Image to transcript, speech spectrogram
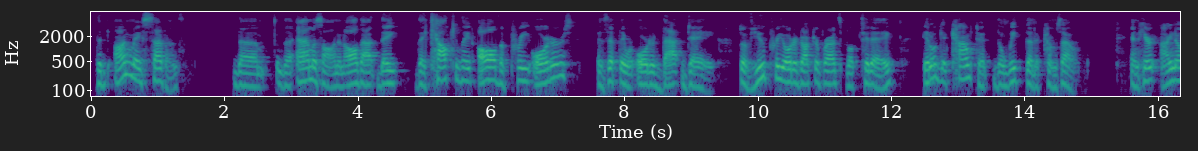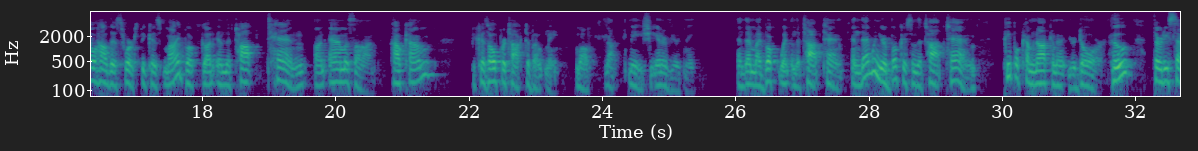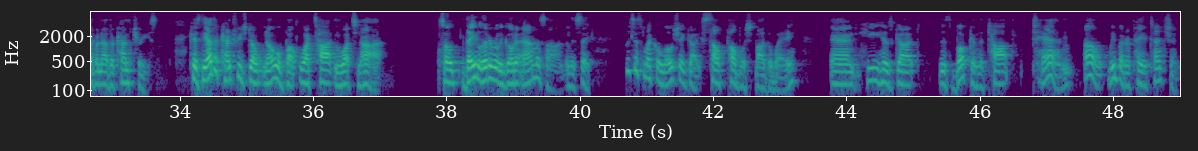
The, on May 7th, the, the Amazon and all that, they, they calculate all the pre-orders as if they were ordered that day. So if you pre-order Dr. Brad's book today, it'll get counted the week that it comes out. And here, I know how this works because my book got in the top 10 on Amazon. How come? Because Oprah talked about me. Well, not me, she interviewed me. And then my book went in the top 10. And then when your book is in the top 10, people come knocking at your door. Who? 37 other countries. Because the other countries don't know about what's hot and what's not. So they literally go to Amazon and they say, Who's this Michael Losier guy? Self published, by the way. And he has got this book in the top 10. Oh, we better pay attention.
